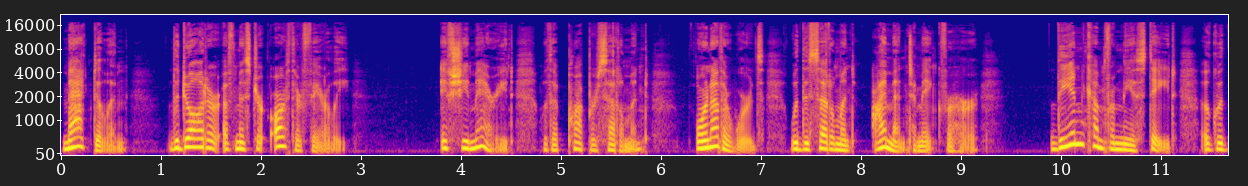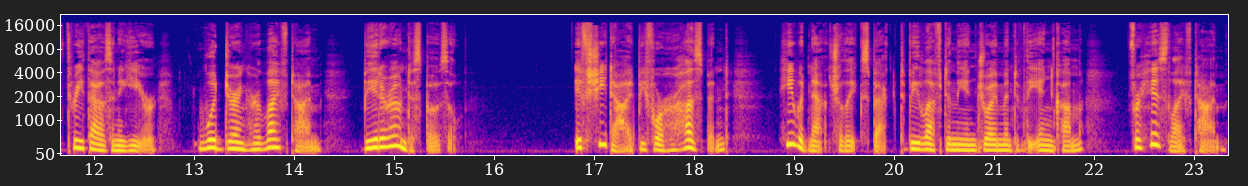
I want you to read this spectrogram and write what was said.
Magdalen, the daughter of Mr. Arthur Fairlie. If she married, with a proper settlement, or in other words, with the settlement I meant to make for her, the income from the estate, a good three thousand a year, would during her lifetime be at her own disposal. If she died before her husband, he would naturally expect to be left in the enjoyment of the income for his lifetime.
